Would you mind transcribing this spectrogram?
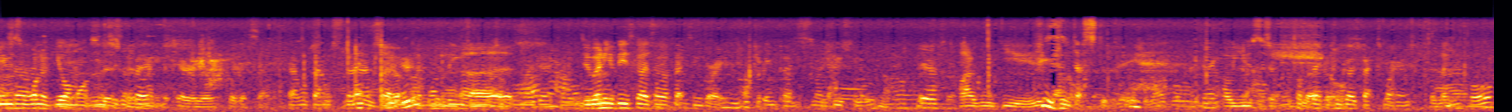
use one of your monsters Use movement material for this set. That will bounce that. So, One of these uh, on my deck, and one Do any of these guys have effects in grave? Infants, most useful. I will use. Fusion Destiny. I'll use the Top deck, and goes back to my hand. the link for.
